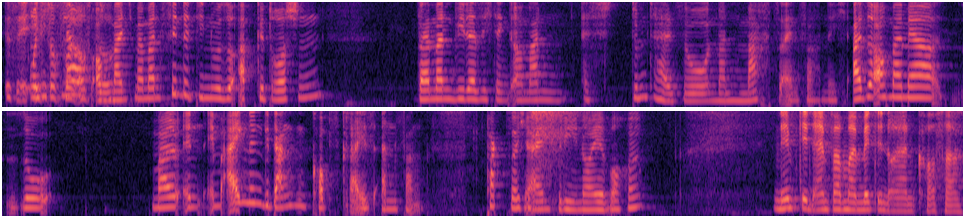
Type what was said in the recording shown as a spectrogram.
ist, Und ist ich doch voll glaube oft auch so. manchmal, man findet die nur so abgedroschen, weil man wieder sich denkt, oh Mann, es stimmt halt so und man macht's einfach nicht. Also auch mal mehr so mal in, im eigenen Gedankenkopfkreis anfangen. Packt euch ein für die neue Woche. Nehmt den einfach mal mit in euren Koffer.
